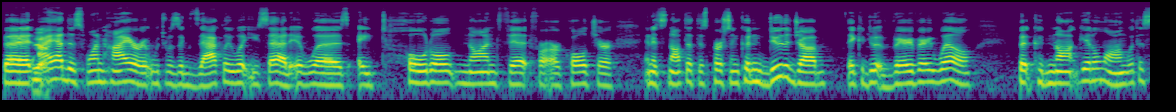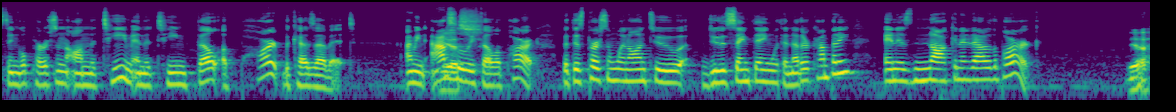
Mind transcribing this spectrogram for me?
But yeah. I had this one hire, which was exactly what you said. It was a total non fit for our culture. And it's not that this person couldn't do the job, they could do it very, very well, but could not get along with a single person on the team. And the team fell apart because of it. I mean, absolutely yes. fell apart. But this person went on to do the same thing with another company and is knocking it out of the park. Yeah.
